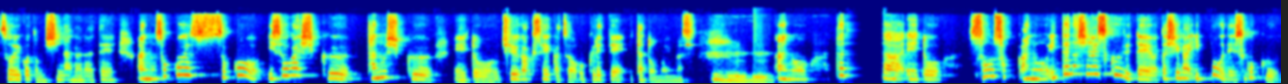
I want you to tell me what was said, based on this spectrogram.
そういうこともしながらで、あの、そこ、そこを忙しく、楽しく、えっ、ー、と、中学生活を送れていたと思います。あの、ただ、えっ、ー、と、そう、そ、あの、インターナショナルスクールで私が一方ですごく、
